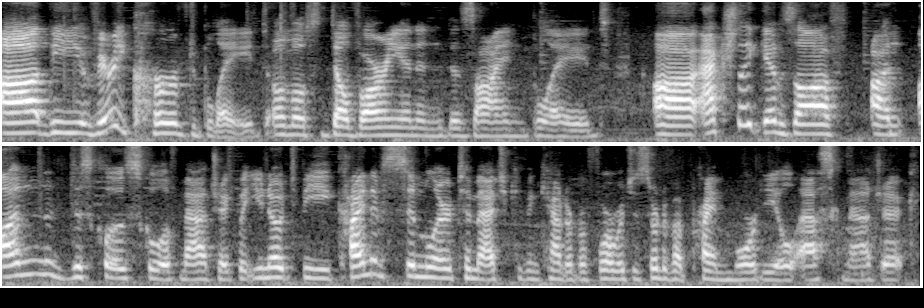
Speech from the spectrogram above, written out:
Uh, the very curved blade, almost Delvarian in design blade, uh, actually gives off an undisclosed school of magic, but you know it to be kind of similar to magic you've encountered before, which is sort of a primordial esque magic.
